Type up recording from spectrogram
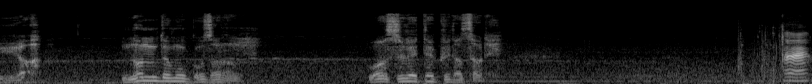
いや何でもござらん。忘れてくだされ。ああ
